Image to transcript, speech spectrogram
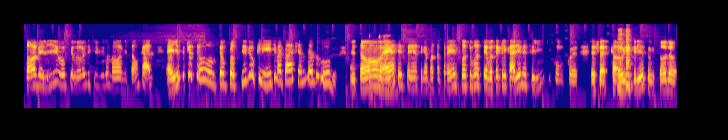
sobe ali o upload que vira o nome. Então, cara, é isso que o seu, seu possível cliente vai estar tá achando dentro do Google. Então, é essa a experiência que quer passar para ele. Se fosse você, você clicaria nesse link com, com esse SKU escrito, todo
